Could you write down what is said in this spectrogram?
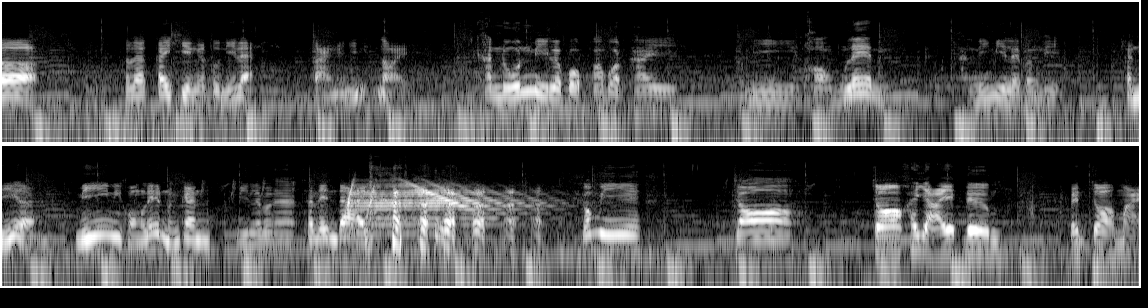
ก็เขาเรียกใกล้เคียงกับตัวนี้แหละ ต่างกันนิดหน่อย คันนู้นมีระบบความปลอดภัย มีของเล่นคันนี้มีอะไรบ้างพี่ คันนี้เหรอ มีมีของเล่นเหมือนกัน มีอะไรบ้างฮะ ถ้าเล่นได้ ก็มีจอ จอขยายจากเดิม เป็นจอใหม่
